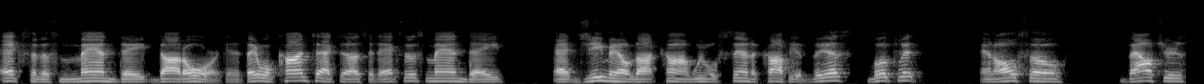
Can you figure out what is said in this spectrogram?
exodusmandate.org. And if they will contact us at exodusmandate at gmail.com, we will send a copy of this booklet and also vouchers,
